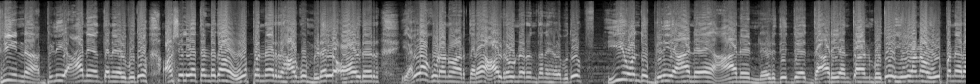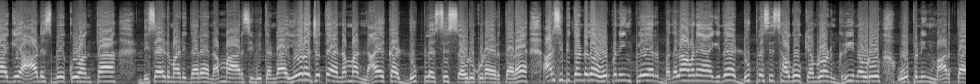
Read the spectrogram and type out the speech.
ಗ್ರೀನ್ ಬಿಳಿ ಆನೆ ಅಂತಾನೆ ಹೇಳ್ಬೋದು. ಆಸ್ಟ್ರೇಲಿಯಾ ತಂಡದ ಓಪನರ್ ಹಾಗೂ ಮಿಡಲ್ ಆರ್ಡರ್ ಎಲ್ಲ ಕೂಡ ಆಡ್ತಾರೆ. ಆಲ್ರೌಂಡರ್ ಅಂತಾನೆ ಹೇಳ್ಬೋದು. ಈ ಒಂದು ಬಿಳಿ ಆನೆ ಆನೆ ನಡೆದಿದ್ದೆ, ದಾರಿ ಅಂತ ಅನ್ಬೋದು. ಇವರನ್ನ ಓಪನರ್ ಆಗಿ ಆಡಿಸ್ಬೇಕು ಅಂತ ಡಿಸೈಡ್ ಮಾಡಿದ್ದಾರೆ ನಮ್ಮ ಆರ್ ಸಿ ಬಿ ತಂಡ. ಇವರ ಜೊತೆ ನಮ್ಮ ನಾಯಕ ಡೂಪ್ಲೆಸಿಸ್ ಅವರು ಕೂಡ ಇರ್ತಾರೆ. ಆರ್ ಸಿ ಬಿ ತಂಡದ ಓಪನಿಂಗ್ ಪ್ಲೇಯರ್ ಬದಲಾವಣೆ ಆಗಿದೆ. ಡೂಪ್ಲೆಸಿಸ್ ಹಾಗೂ ಕ್ಯಾಮ್ರಾನ್ ಗ್ರೀನ್ ಅವರು ಓಪನಿಂಗ್ ಮಾಡ್ತಾ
